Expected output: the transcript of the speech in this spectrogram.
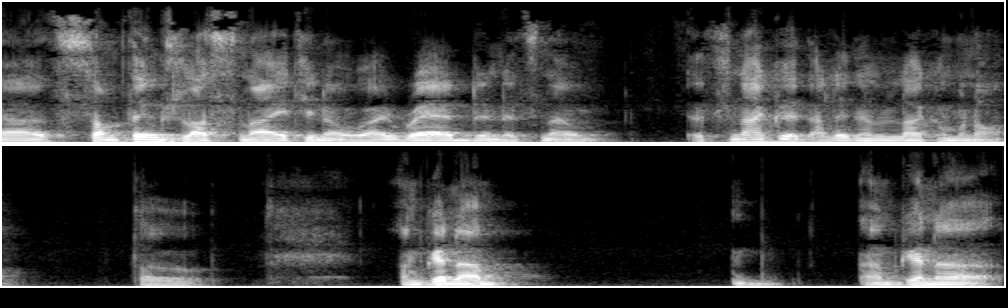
uh, some things last night, you know, I read and it's now, it's not good. I didn't like them at all. So I'm gonna, I'm gonna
